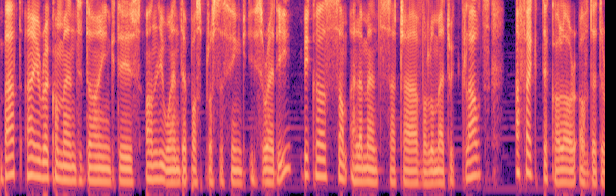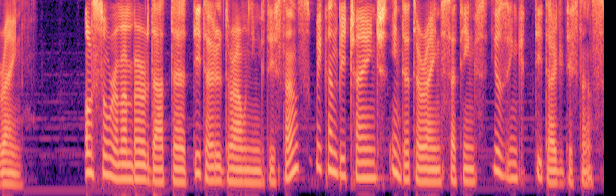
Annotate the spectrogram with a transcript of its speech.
But I recommend doing this only when the post-processing is ready, because some elements such as volumetric clouds affect the color of the terrain. Also remember that the detail drawing distance we can be changed in the terrain settings using detail distance.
